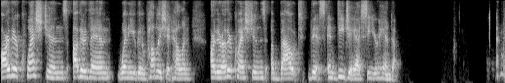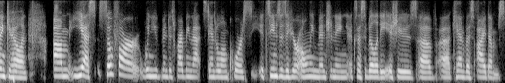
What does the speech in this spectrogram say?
Are there questions other than when are you going to publish it, Helen? Are there other questions about this? And DJ, I see your hand up. Thank you, Helen. Um, yes, so far, when you've been describing that standalone course, it seems as if you're only mentioning accessibility issues of uh, Canvas items.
